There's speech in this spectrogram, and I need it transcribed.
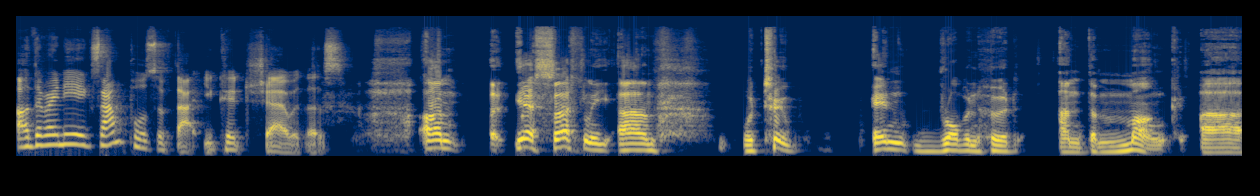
Are there any examples of that you could share with us? Um, yes, certainly. Um, well, two in Robin Hood and the Monk. Uh,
